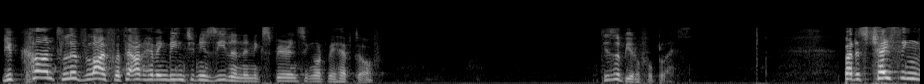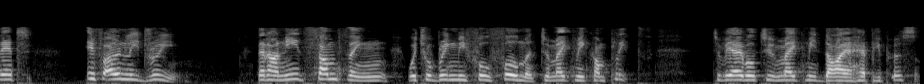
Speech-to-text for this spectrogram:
You can't live life without having been to New Zealand and experiencing what we have to offer. It is a beautiful place. But it's chasing that if only dream. That I need something which will bring me fulfillment, to make me complete, to be able to make me die a happy person.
